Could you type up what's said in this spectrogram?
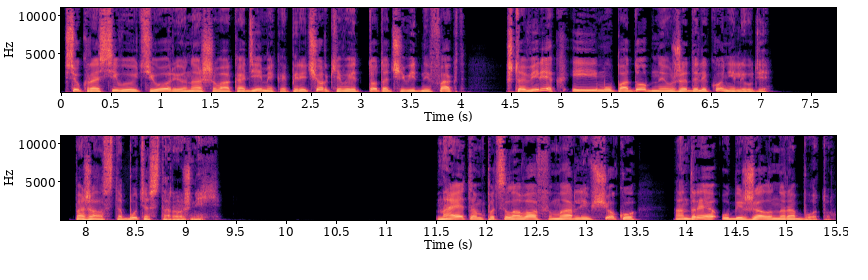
всю красивую теорию нашего академика перечеркивает тот очевидный факт, что Верек и ему подобные уже далеко не люди. Пожалуйста, будь осторожней. На этом, поцеловав Марли в щеку, Андреа убежала на работу,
